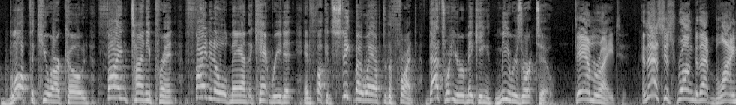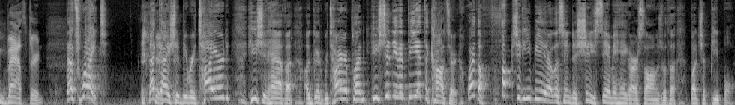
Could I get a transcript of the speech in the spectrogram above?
blow up the QR code, find tiny print, find an old man that can't read it, and fucking sneak my way up to the front. That's what you're making me resort to. Damn right. And that's just wrong to that blind bastard. That's right. That guy should be retired. He should have a, a good retirement plan. He shouldn't even be at the concert. Why the fuck should he be there listening to shitty Sammy Hagar songs with a bunch of people?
